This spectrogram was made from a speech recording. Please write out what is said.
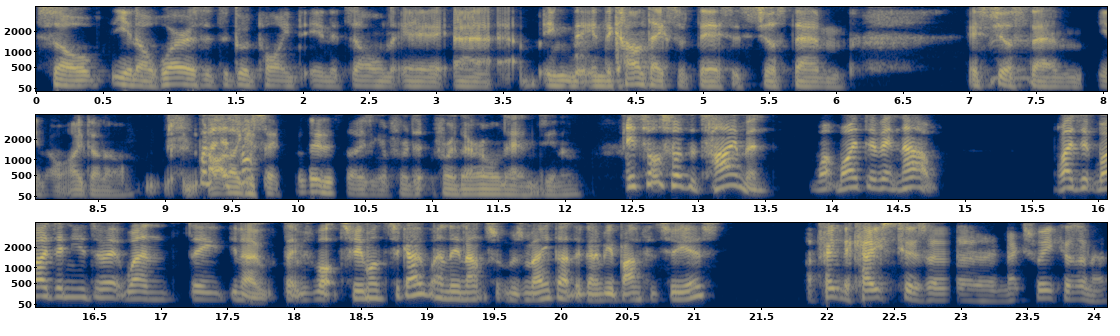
So, you know, whereas it's a good point in its own, uh, uh, in the, in the context of this, it's just them. It's just them, you know. I don't know. But like I also- said, politicizing it for the, for their own end, you know. It's also the timing. Why, why do it now? Why did why didn't you do it when the you know it was what two months ago when the announcement was made that they're going to be banned for two years? I think the case is uh, next week, isn't it?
